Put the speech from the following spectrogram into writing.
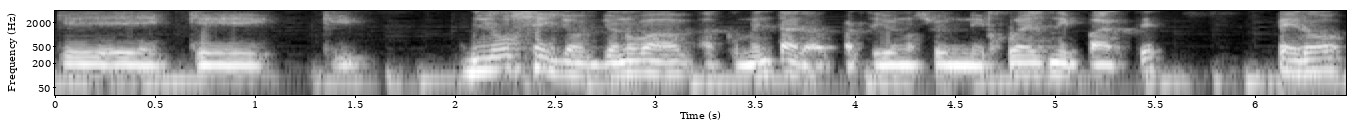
que, que, que, no sé yo, yo no voy a comentar, aparte yo no soy ni juez ni parte, pero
